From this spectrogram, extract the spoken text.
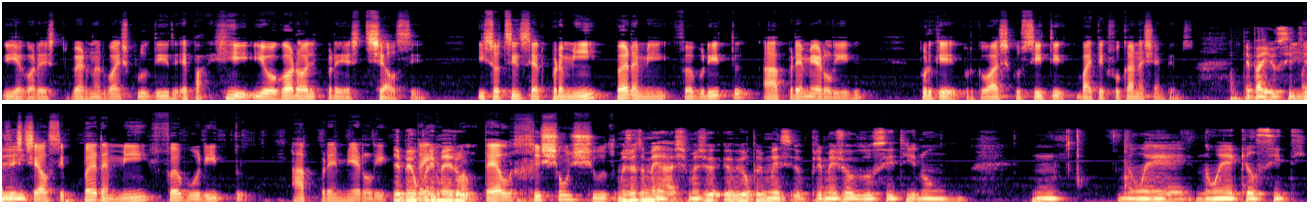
e agora este Werner vai explodir. Epá, e, e eu agora olho para este Chelsea e sou-te sincero, para mim, para mim, favorito à Premier League. Porquê? Porque eu acho que o City vai ter que focar na Champions. Epá, e o City. Mas este Chelsea, para mim, favorito à Premier League. Eu vi o Tem primeiro- um plantel rechonchudo. Mas eu também acho, mas eu, eu vi o primeiro, o primeiro jogo do City e não. hum, Não é, não é aquele City,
